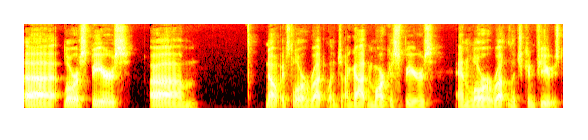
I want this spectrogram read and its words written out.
uh, Laura Spears. Um, no, it's Laura Rutledge. I got Marcus Spears and Laura Rutledge confused.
